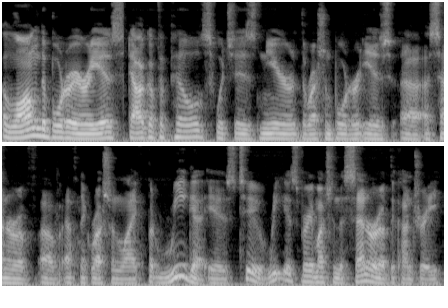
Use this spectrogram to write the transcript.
along the border areas. Daugavpils, which is near the Russian border, is uh, a center of, of ethnic Russian life, but Riga is too. Riga is very much in the center of the country,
